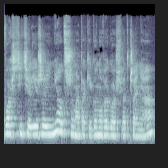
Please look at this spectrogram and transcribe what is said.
właściciel, jeżeli nie otrzyma takiego nowego oświadczenia,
